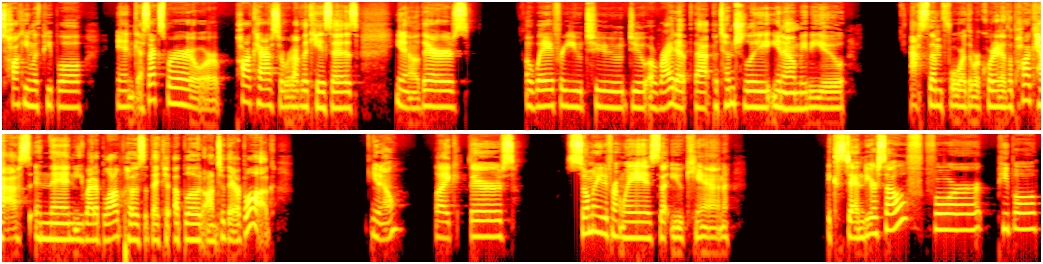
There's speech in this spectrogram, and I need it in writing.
talking with people in guest expert or podcast or whatever the case is, you know, there's a way for you to do a write up that potentially, you know, maybe you ask them for the recording of the podcast and then you write a blog post that they could upload onto their blog. You know, like there's so many different ways that you can extend yourself for people.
